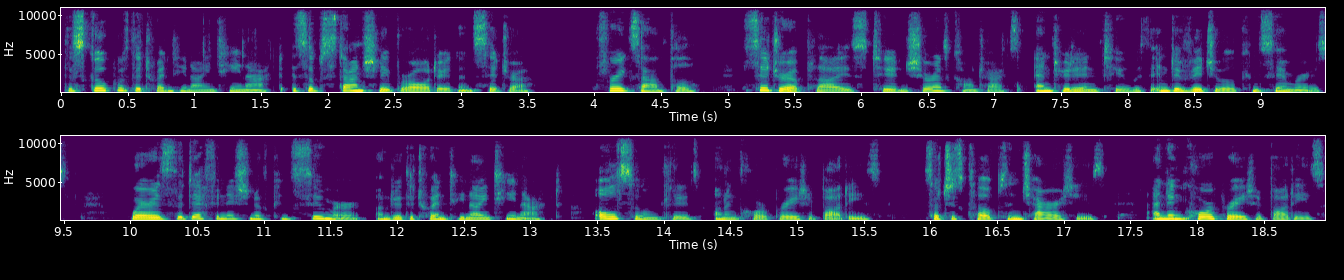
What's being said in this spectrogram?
the scope of the 2019 Act is substantially broader than CIDRA. For example, CIDRA applies to insurance contracts entered into with individual consumers, whereas the definition of consumer under the 2019 Act also includes unincorporated bodies, such as clubs and charities, and incorporated bodies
